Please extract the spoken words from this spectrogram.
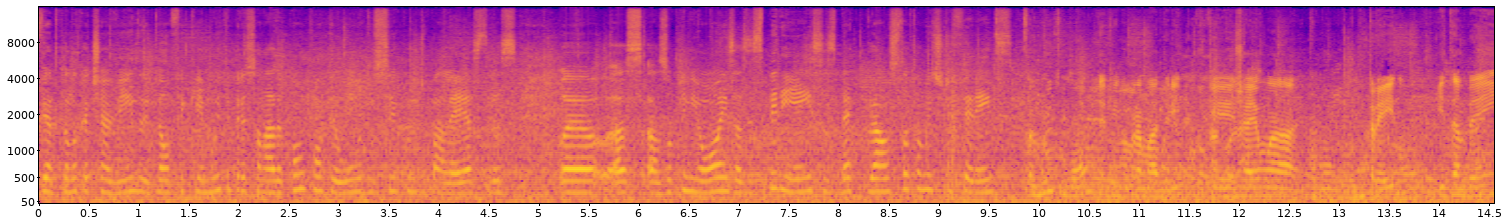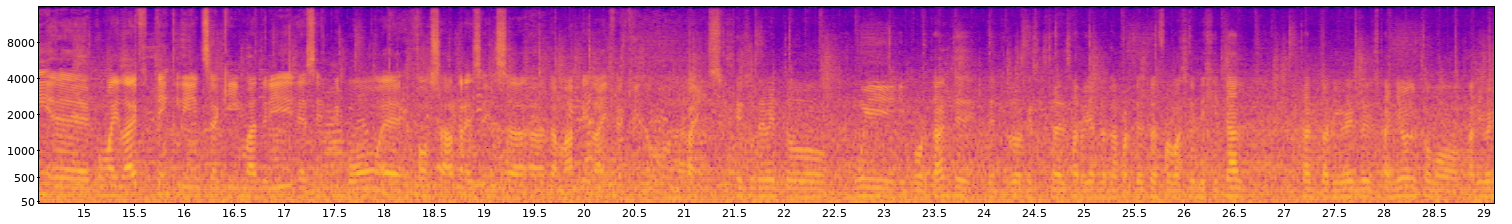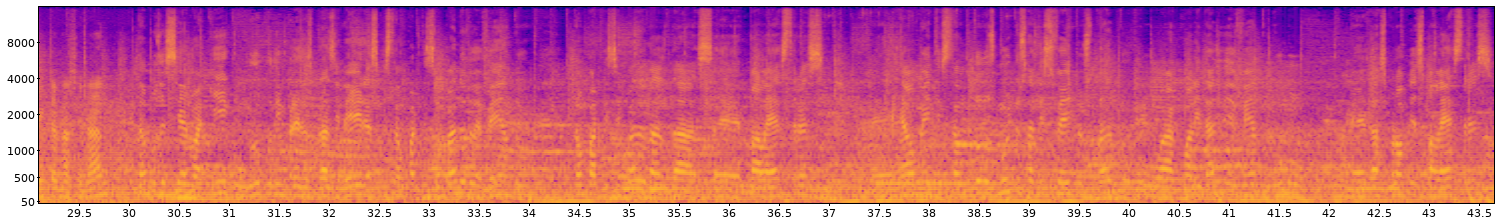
que eu nunca tinha vindo, então fiquei muito impressionada com o conteúdo, o círculo de palestras, uh, as, as, opiniões, as experiências, backgrounds totalmente diferentes. Foi muito bom ter vindo para Madrid, porque já é uma, um treino e também, é, como a iLife tem clientes aqui em Madrid, é sempre bom é, reforçar a presença uh, da marca iLife aqui no, no país. É um evento muito importante dentro do que se está desenvolvendo na parte de transformação digital tanto a nível espanhol como a nível internacional. Estamos esse ano aqui com um grupo de empresas brasileiras que estão participando do evento, estão participando das, é, palestras. É, realmente estão todos muito satisfeitos, tanto com a qualidade do evento como é, das próprias palestras.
